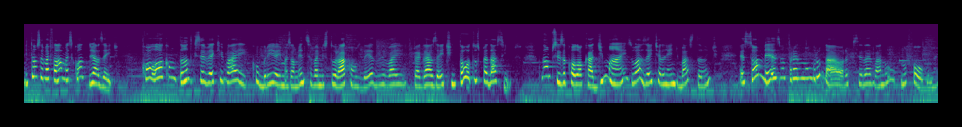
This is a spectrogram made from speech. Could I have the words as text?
Então você vai falar, ah, mas quanto de azeite? Coloca um tanto que você vê que vai cobrir aí mais ou menos, você vai misturar com os dedos e vai pegar azeite em todos os pedacinhos. Não precisa colocar demais, o azeite ele rende bastante. É só mesmo para ele não grudar a hora que você levar no, no fogo, né?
